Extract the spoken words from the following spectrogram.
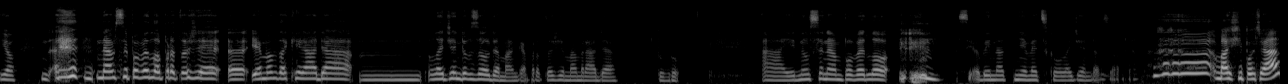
jo. Nám se povedlo, protože uh, já mám taky ráda um, Legend of Zelda manga, protože mám ráda tu hru. A jednou se nám povedlo si objednat německou Legend of Zelda. Máš ji pořád?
